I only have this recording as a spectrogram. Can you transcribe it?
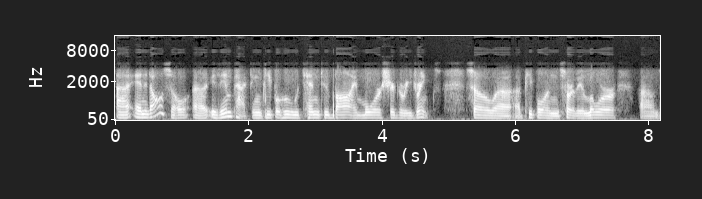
Uh, and it also uh, is impacting people who tend to buy more sugary drinks. So uh, uh people in sort of the lower um,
